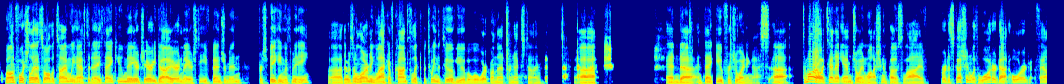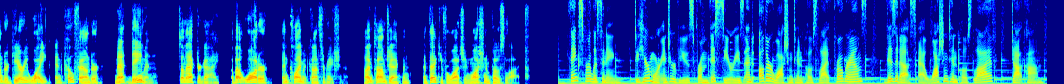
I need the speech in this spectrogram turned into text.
Well, unfortunately, that's all the time we have today. Thank you, Mayor Jerry Dyer and Mayor Steve Benjamin, for speaking with me. Uh, there was an alarming lack of conflict between the two of you, but we'll work on that for next time. Uh, and uh, and thank you for joining us. Uh, tomorrow at 10 a.m., join Washington Post Live for a discussion with Water.org founder Gary White and co-founder Matt Damon, some actor guy, about water and climate conservation. I'm Tom Jackman, and thank you for watching Washington Post Live. Thanks for listening. To hear more interviews from this series and other Washington Post Live programs, visit us at WashingtonPostLive.com.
